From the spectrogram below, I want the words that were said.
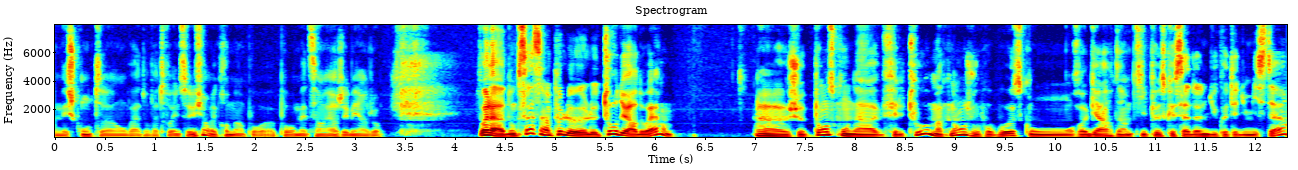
mais je compte, on va, on va trouver une solution avec Romain pour, pour mettre ça en RGB un jour. Voilà, donc ça c'est un peu le tour du hardware. Euh, je pense qu'on a fait le tour. Maintenant, je vous propose qu'on regarde un petit peu ce que ça donne du côté du mystère.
